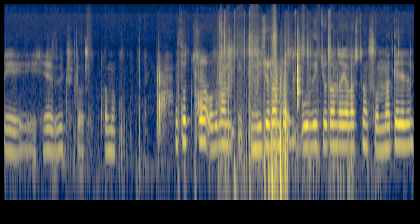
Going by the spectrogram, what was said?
1, 2, 3, 4. Tamam. Mesela o zaman videodan da bu videodan da yavaştan sonuna gelelim.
